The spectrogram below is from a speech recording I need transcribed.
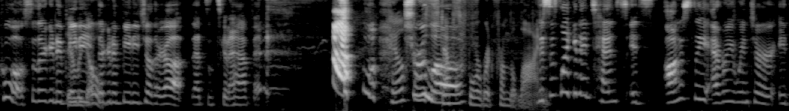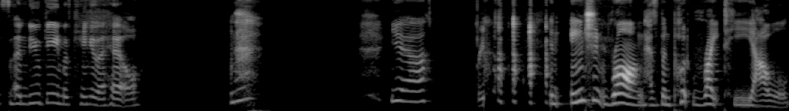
Cool. So they're gonna There beat. we E- go. they're gonna beat each other up. That's what's gonna happen. Hailstar True steps love. forward from the line. This is like an intense. It's honestly every winter. It's a new game of King of the Hill. yeah. An ancient wrong has been put right, he yowled.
